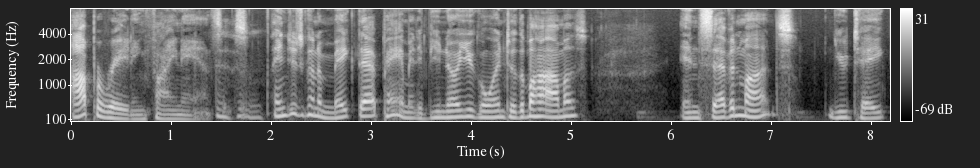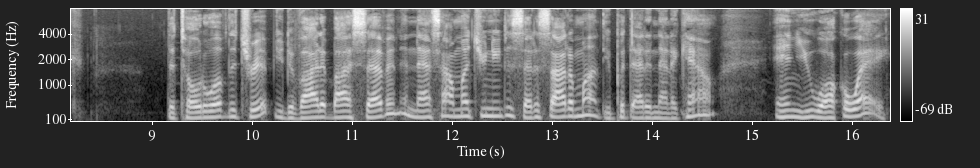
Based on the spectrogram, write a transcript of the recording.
operating finances. Mm-hmm. And you're just going to make that payment. If you know you're going to the Bahamas in seven months, you take the total of the trip, you divide it by seven, and that's how much you need to set aside a month. You put that in that account and you walk away.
